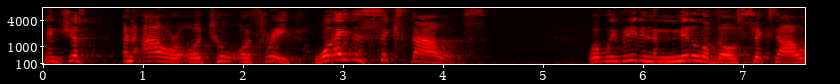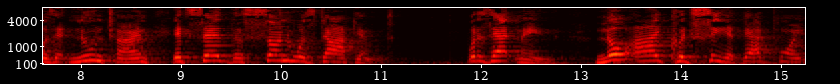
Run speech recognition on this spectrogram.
in just an hour or two or three? Why the six hours? Well, we read in the middle of those six hours at noontime, it said the sun was darkened. What does that mean? No eye could see at that point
